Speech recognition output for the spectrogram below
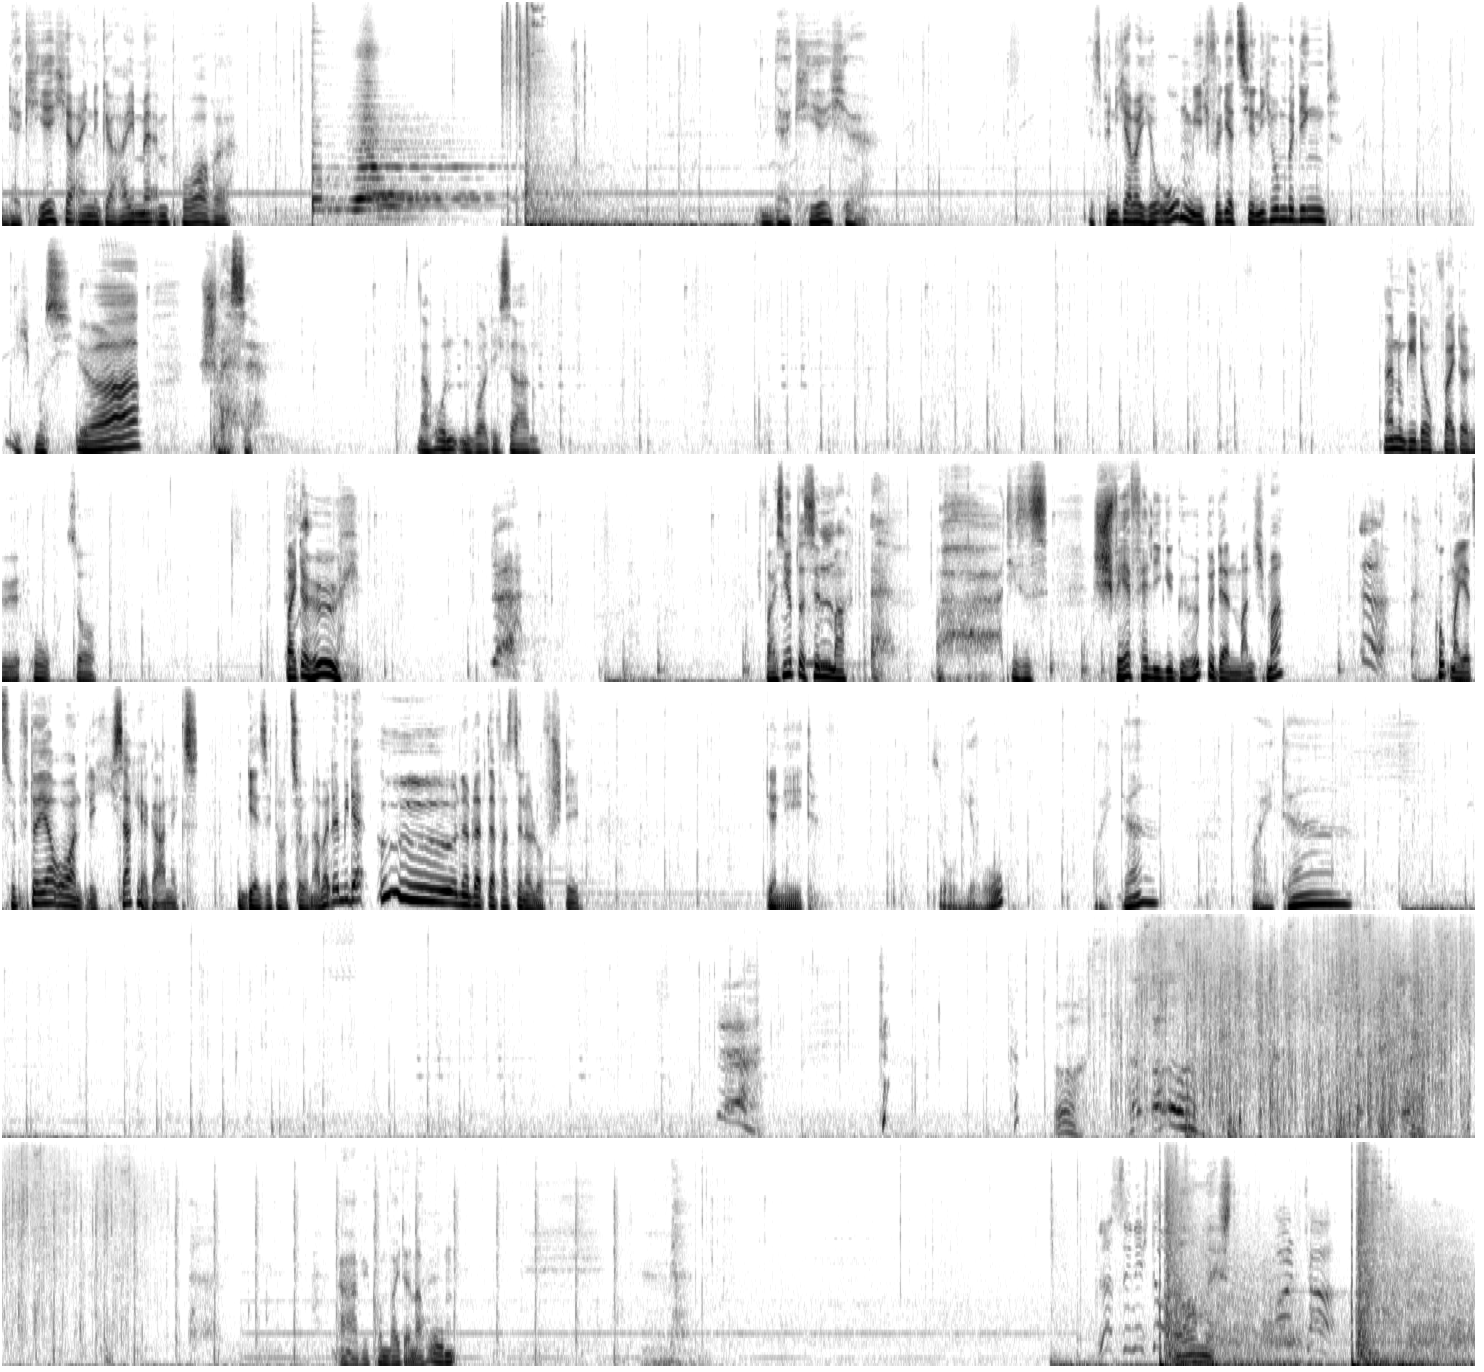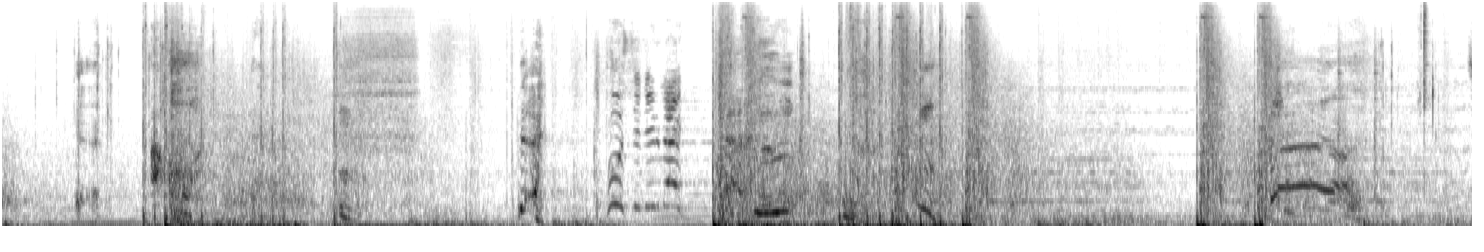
In der Kirche eine geheime Empore. In der Kirche. Jetzt bin ich aber hier oben. Ich will jetzt hier nicht unbedingt... Ich muss... Ja... Scheiße. Nach unten wollte ich sagen. Nein, nun geh doch weiter hoch. So. Weiter hoch. Ich weiß nicht, ob das Sinn macht. Oh, dieses schwerfällige Gehüppe dann manchmal. Guck mal, jetzt hüpft er ja ordentlich. Ich sag ja gar nichts in der Situation. Aber dann wieder... Uh, und dann bleibt er fast in der Luft stehen. Der näht. So, hier hoch. Weiter. Weiter. Ah, wir kommen weiter nach oben.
